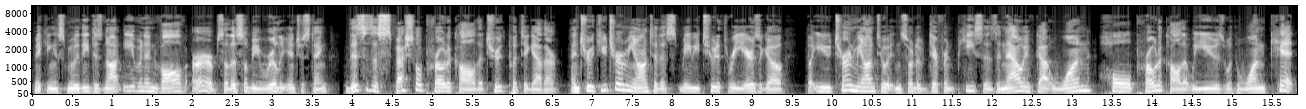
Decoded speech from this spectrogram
making a smoothie, does not even involve herbs. So this will be really interesting. This is a special protocol that Truth put together. And Truth, you turned me on to this maybe two to three years ago but you turned me onto it in sort of different pieces. And now we've got one whole protocol that we use with one kit.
